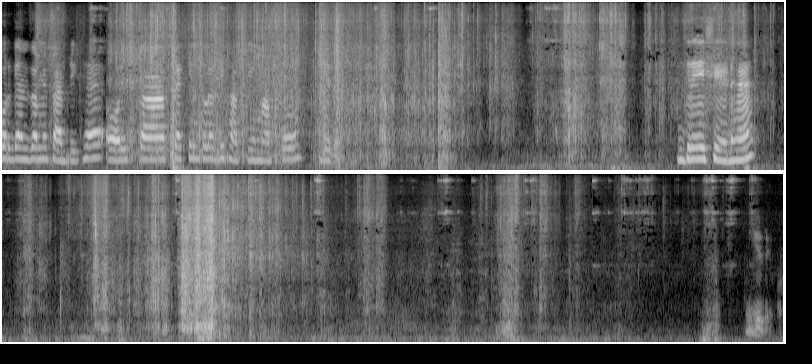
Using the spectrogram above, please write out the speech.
और गेंजा में फैब्रिक है और इसका सेकंड कलर दिखाती हूँ मैं आपको। ये देखो। ग्रे शेड है। ये देखो।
